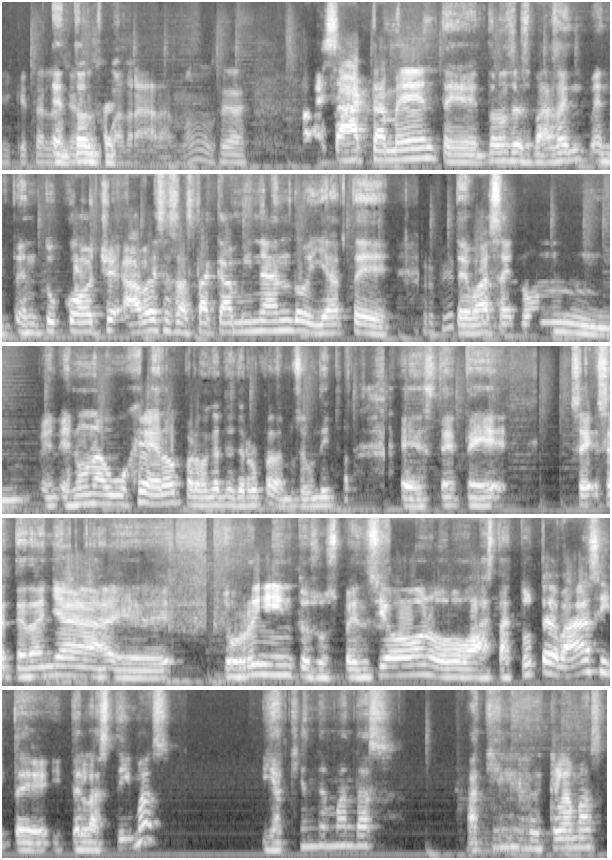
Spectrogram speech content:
¿Y qué tal las Entonces, cuadradas, no? O sea, Exactamente, entonces vas en, tu coche, a veces hasta caminando y ya te, te vas en un, en, un agujero, perdón que te interrumpa, dame un segundito, este, te, se, te daña eh, tu rin, tu suspensión o hasta tú te vas y te, y te lastimas. ¿Y a quién demandas? ¿A quién le reclamas?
